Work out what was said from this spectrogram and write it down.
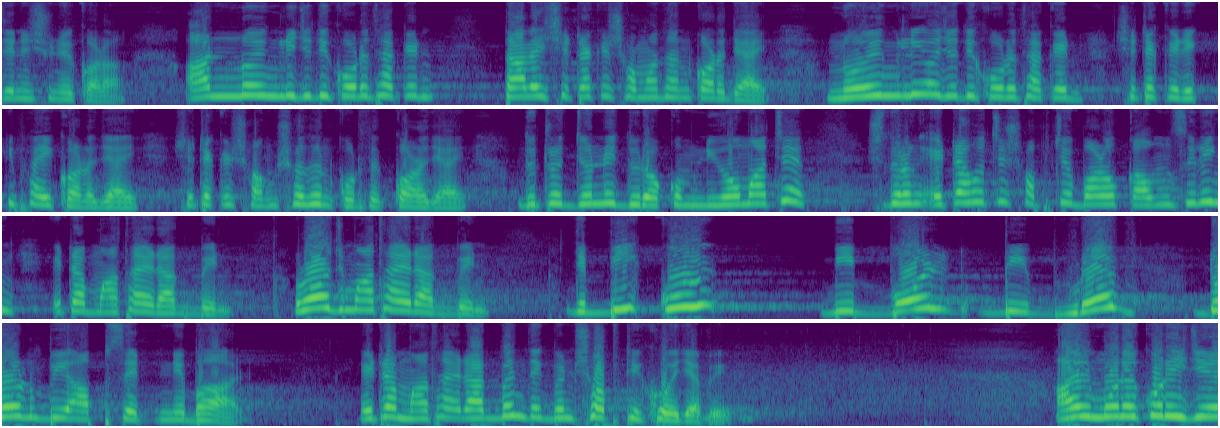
জেনে শুনে করা। আননোয়িংলি যদি করে থাকেন, তাহলে সেটাকে সমাধান করা যায়। নোয়িংলিও যদি করে থাকেন, সেটাকে রেকটিফাই করা যায়, সেটাকে সংশোধন করতে, করা যায়। দুটোর জন্যই দুরকম নিয়ম আছে। সুতরাং এটা হচ্ছে সবচেয়ে বড় কাউন্সিলিং এটা মাথায় রাখবেন। রোজ মাথায় রাখবেন যে be cool be bold be brave don't be upset never এটা মাথায় রাখবেন, দেখবেন সব ঠিক হয়ে যাবে। আমি মনে করি যে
